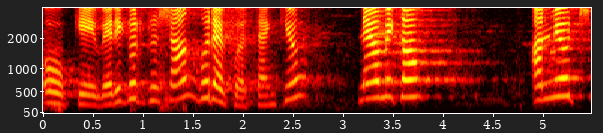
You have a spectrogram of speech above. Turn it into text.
Okay, very good, Krishang. Good effort. Thank you. Naomika, unmute.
